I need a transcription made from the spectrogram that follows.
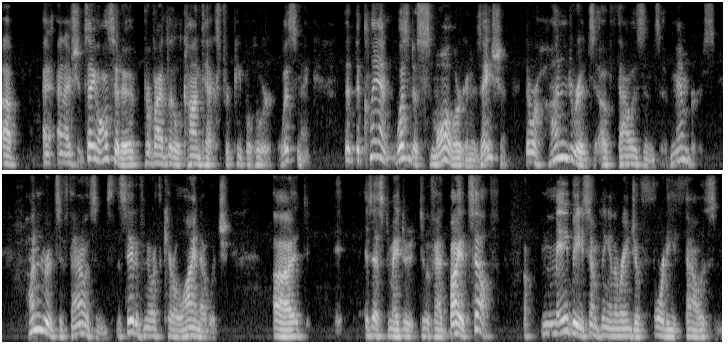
uh, and I should say also to provide little context for people who are listening, that the Klan wasn't a small organization. There were hundreds of thousands of members, hundreds of thousands. The state of North Carolina, which uh, is estimated to have had by itself uh, maybe something in the range of 40,000.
